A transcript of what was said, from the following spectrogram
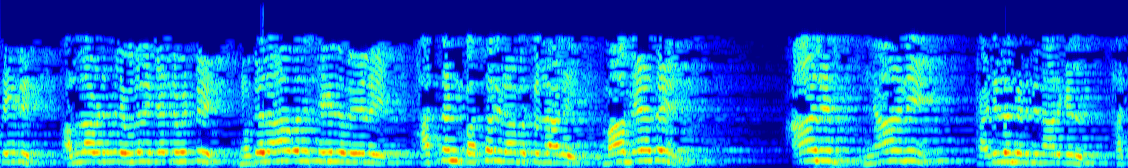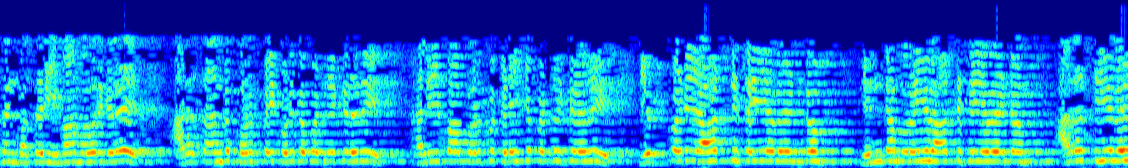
செய்து அல்லாவிடத்திலே உதவி கேட்டுவிட்டு முதலாவது செய்த வேலை ஹசன் பசரி ராமத்துள்ளாலே மாமேதை ஆலிம் ஞானி கடிதம் எழுதினார்கள். ஹசன் பசரி இமாம் அவர்களே அரசாங்க பொறுப்பை கொடுக்கப்பட்டிருக்கிறது. ஹலீஃபா பொறுப்பு கிடைக்கப்பட்டிருக்கிறது. எப்படி ஆட்சி செய்ய வேண்டும்? எந்த முறையில் ஆட்சி செய்ய வேண்டும்? அரசியலை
